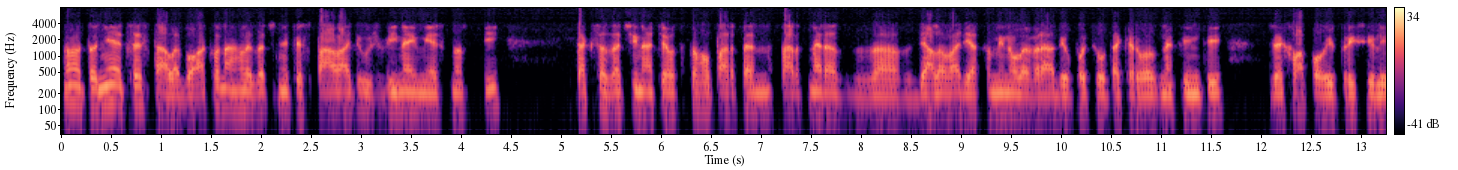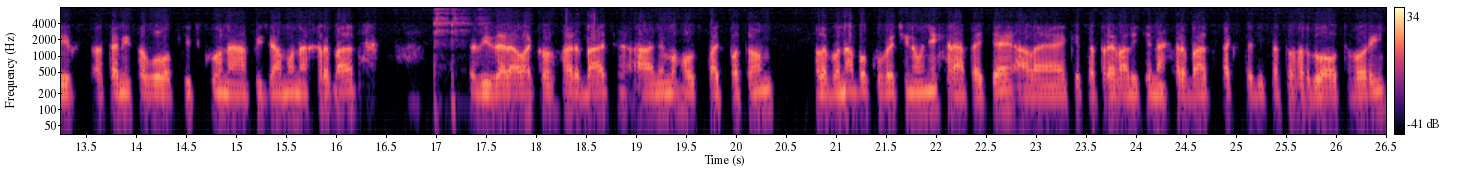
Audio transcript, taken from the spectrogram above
No to nie je cesta, lebo ako náhle začnete spávať už v inej miestnosti, tak sa začínate od toho partnera vzdialovať. Ja som minule v rádiu počul také rôzne finty, že chlapovi prišili tenisovú loptičku na pyžamo na chrbát. Vyzeral ako chrbať a nemohol spať potom, lebo na boku väčšinou nechrápete, ale keď sa prevalíte na chrbát, tak vtedy sa to hrdlo otvorí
